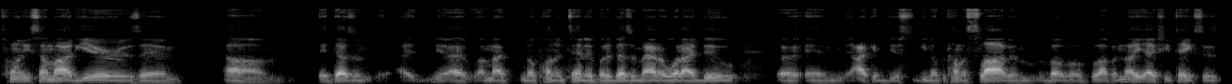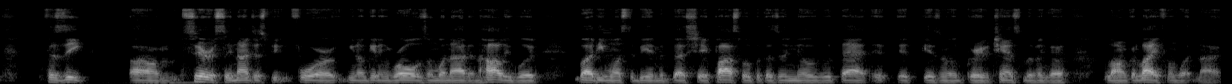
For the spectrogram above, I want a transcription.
twenty some odd years, and um, it doesn't. I, you know, I, am not no pun intended, but it doesn't matter what I do, uh, and I could just you know become a slob and blah blah blah. But no, he actually takes his physique um, seriously, not just for you know getting roles and whatnot in Hollywood, but he wants to be in the best shape possible because he knows with that it, it gives him a greater chance of living a longer life and whatnot.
